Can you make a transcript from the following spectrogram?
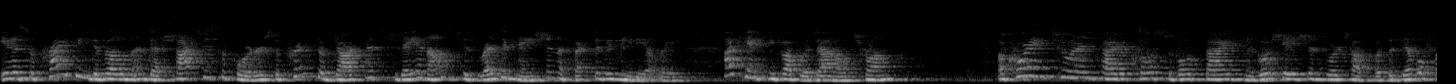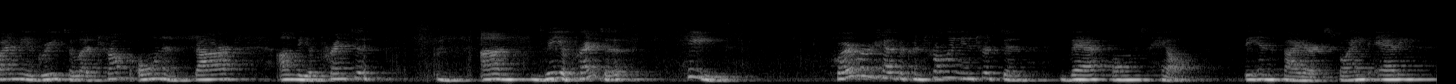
In a surprising development that shocked his supporters, the Prince of Darkness today announced his resignation effective immediately. I can't keep up with Donald Trump. According to an insider close to both sides, negotiations were tough, but the devil finally agreed to let Trump own and star on The Apprentice, on The Apprentice, Hades. Whoever has a controlling interest in that owns hell, the insider explained, adding,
